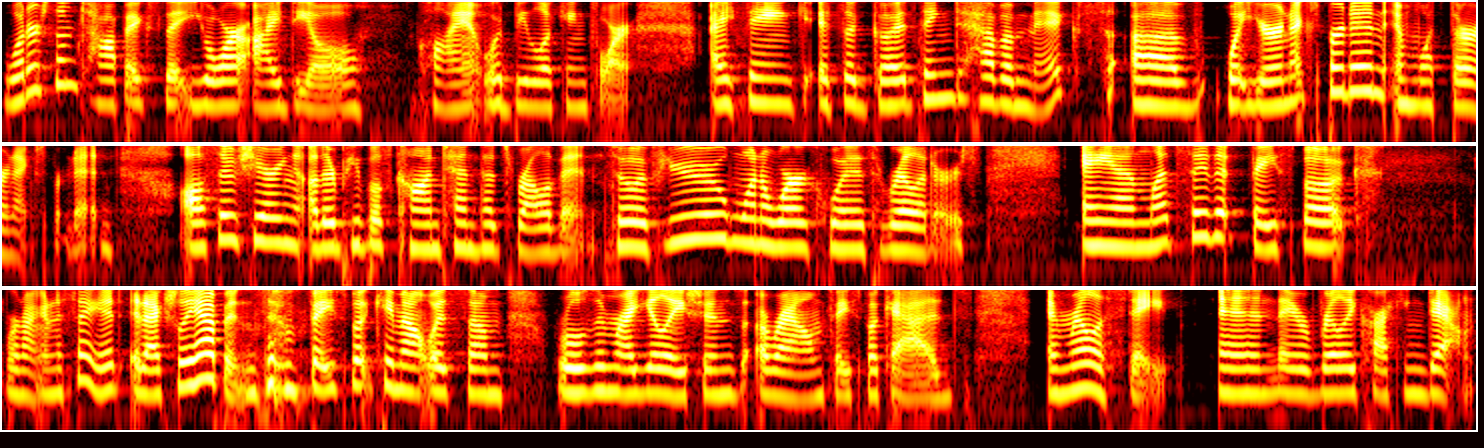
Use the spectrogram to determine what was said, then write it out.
what are some topics that your ideal client would be looking for. I think it's a good thing to have a mix of what you're an expert in and what they're an expert in. Also, sharing other people's content that's relevant. So, if you want to work with realtors, and let's say that Facebook, we're not going to say it, it actually happened. So, Facebook came out with some rules and regulations around Facebook ads and real estate, and they are really cracking down.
